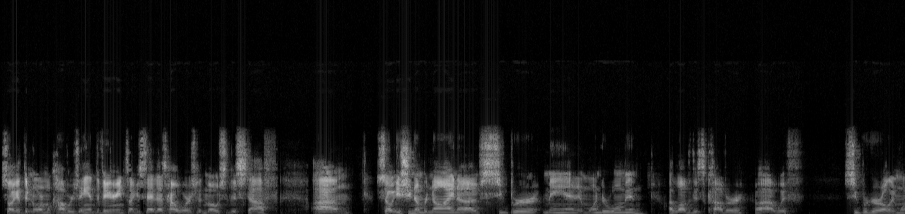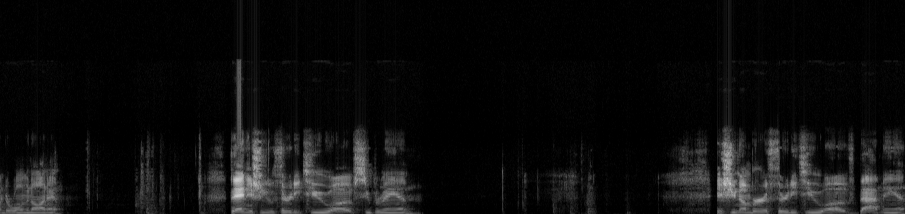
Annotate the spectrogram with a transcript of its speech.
So I get the normal covers and the variants. Like I said, that's how it works with most of this stuff. Um, so issue number nine of Superman and Wonder Woman. I love this cover uh, with Supergirl and Wonder Woman on it. Then issue 32 of Superman. Issue number 32 of Batman.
